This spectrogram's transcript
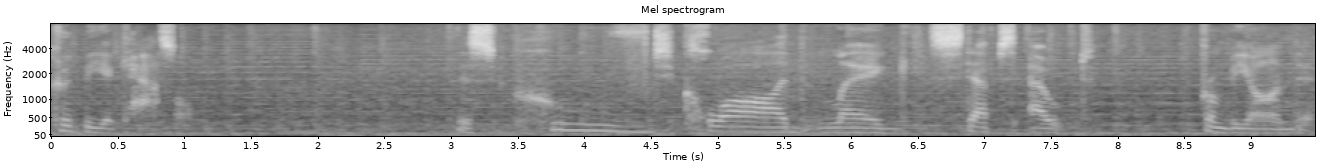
could be a castle. This hooved, clawed leg steps out from beyond it.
